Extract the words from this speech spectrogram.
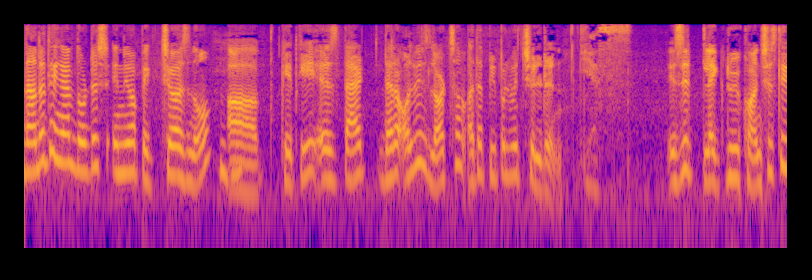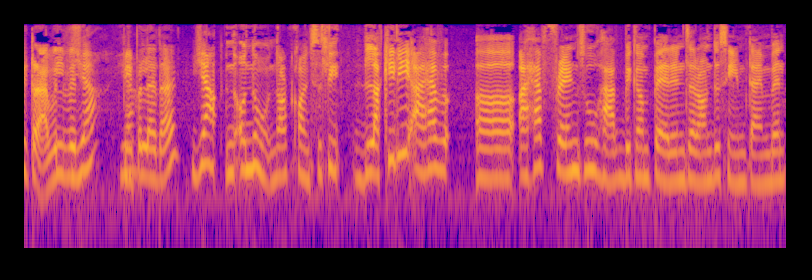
another thing I've noticed in your pictures, no, Mm-hmm. uh, Ketki, is that there are always lots of other people with children. Yes. Is it like do you consciously travel with Yeah, yeah. people like that? Yeah, no, no, not consciously. Luckily, I have uh, I have friends who have become parents around the same time when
